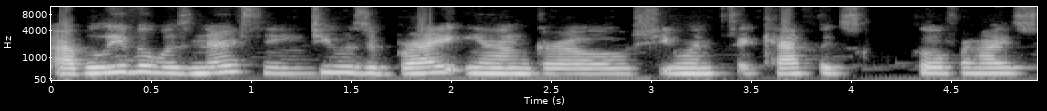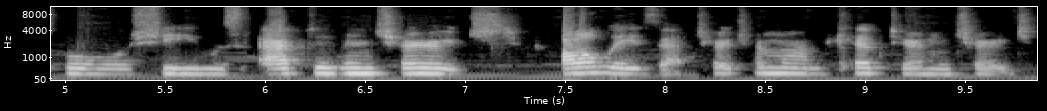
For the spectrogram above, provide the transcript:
I believe it was nursing. She was a bright young girl. She went to Catholic school for high school. She was active in church, always at church. Her mom kept her in church.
